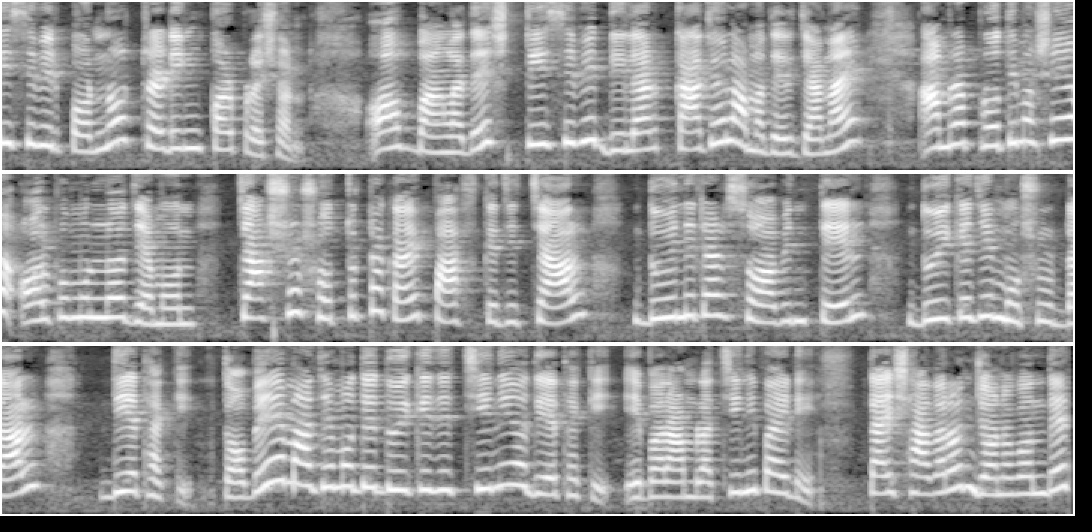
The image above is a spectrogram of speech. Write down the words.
টিসিবির পণ্য trading corporation. Of Bangladesh TCB dealer Kajal আমাদের জানায় আমরা প্রতি মাসে অল্প মূল্য যেমন চারশো সত্তর টাকায় পাঁচ কেজি চাল দুই লিটার সয়াবিন তেল দুই কেজি মসুর ডাল দিয়ে থাকি। তবে মাঝে মধ্যে দুই কেজি চিনিও দিয়ে থাকি। এবার আমরা চিনি পাইনি, তাই সাধারণ জনগণদের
